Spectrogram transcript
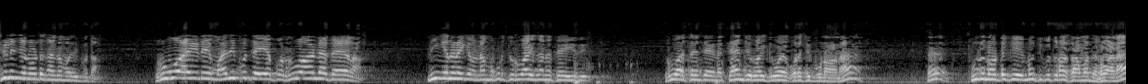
கிழிஞ்ச நோட்டுக்கு அந்த மதிப்பு தான். ரூபாயுடைய மதிப்பு தேயப்போ ரூபாண்டா தேயலாம் நீங்க நினைக்கலாம் நம்ம கொடுத்த ரூபாய் தானே தேயுது ரூபாய் தேஞ்சா என்ன? ரூபாய்க்கு ரூபாய் குறைச்சி போடுவானா? புது நோட்டுக்கு நூத்தி பத்து ரூபா சாமான் தருவானா?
